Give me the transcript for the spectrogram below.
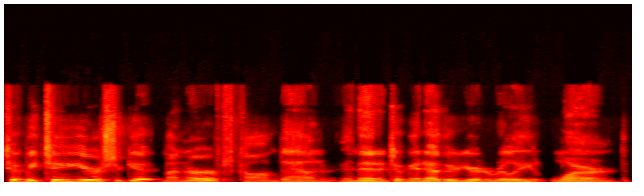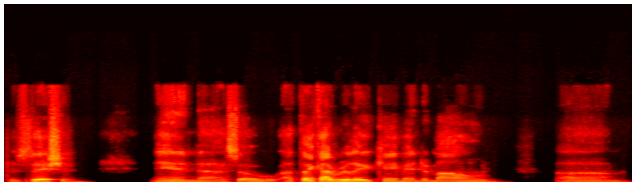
took me two years to get my nerves calmed down, and then it took me another year to really learn the position. And uh, so I think I really came into my own um,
